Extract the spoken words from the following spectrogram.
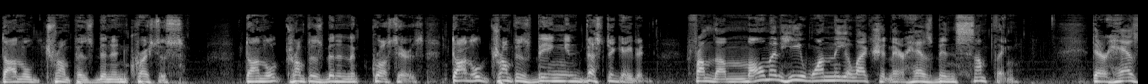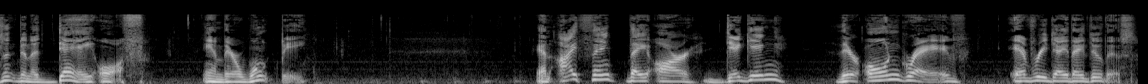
Donald Trump has been in crisis. Donald Trump has been in the crosshairs. Donald Trump is being investigated. From the moment he won the election, there has been something. There hasn't been a day off, and there won't be. And I think they are digging their own grave every day they do this.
